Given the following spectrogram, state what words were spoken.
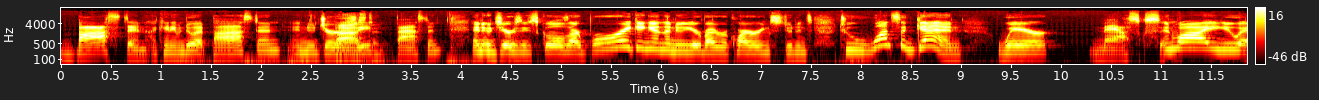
Boston. I can't even do it. Boston in New Jersey. Boston. Boston. And New Jersey schools are breaking in the new year by requiring students to once again wear masks. And why, you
